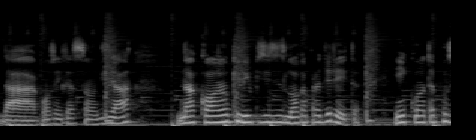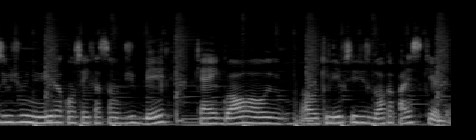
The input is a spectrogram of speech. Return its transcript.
da concentração de A, na qual um equilíbrio se desloca para a direita, enquanto é possível diminuir a concentração de B, que é igual ao, ao equilíbrio se desloca para a esquerda.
